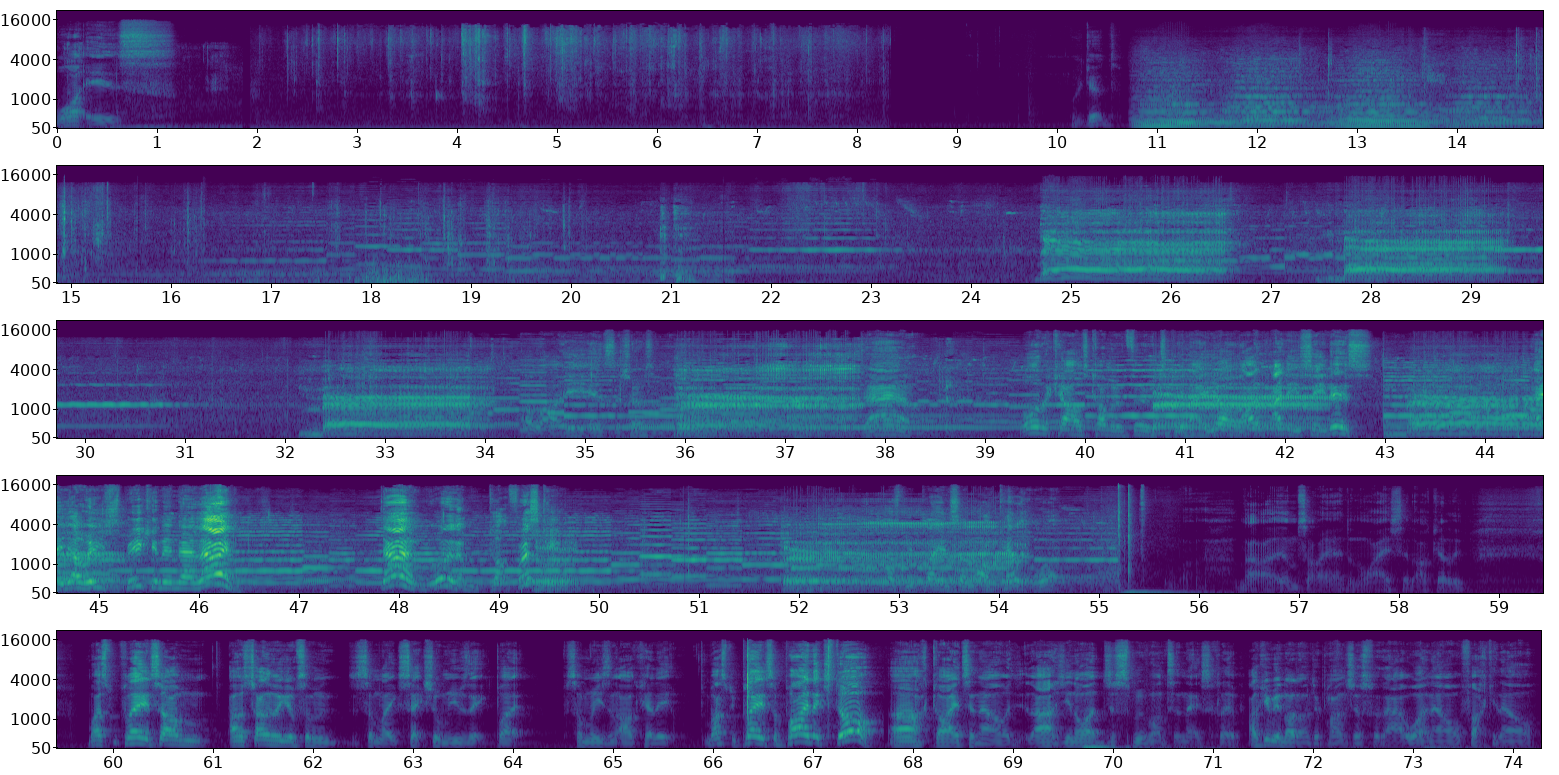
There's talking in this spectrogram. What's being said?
what is. We're good. All the cows coming through to be like, yo, I, I need to see this. Hey, yo, he's speaking in their language. Damn, one of them got frisky. Must be playing some R. Kelly. What? Nah, I'm sorry. I don't know why I said R. Kelly. Must be playing some. I was trying to think of some some like sexual music, but for some reason R. Kelly must be playing some Party Next Door. Ah, God, it's an. Ah, you know what? Just move on to the next clip. I'll give you another hundred pounds just for that. What an L. Fucking hell.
